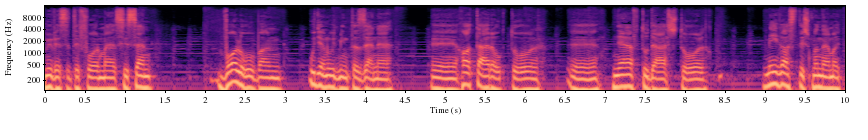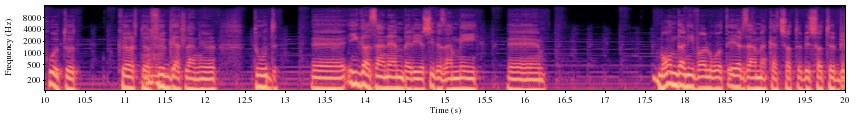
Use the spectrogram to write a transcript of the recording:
művészeti forma ez, hiszen valóban ugyanúgy, mint a zene, határoktól, nyelvtudástól, még azt is mondanám, hogy kultúrkörtől uh-huh. függetlenül tud igazán emberi és igazán mély mondani valót, érzelmeket, stb. stb.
